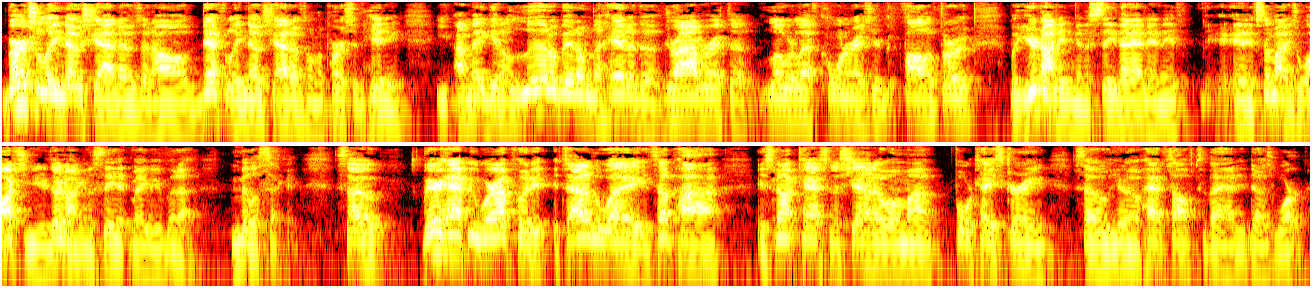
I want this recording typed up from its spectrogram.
virtually no shadows at all. Definitely no shadows on the person hitting. I may get a little bit on the head of the driver at the lower left corner as you follow through, but you're not even going to see that. And if and if somebody's watching you, they're not going to see it maybe but a millisecond. So very happy where I put it. It's out of the way. It's up high. It's not casting a shadow on my 4K screen. So, you know, hats off to that. It does work.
